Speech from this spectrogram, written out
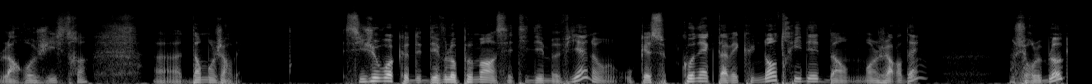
l'enregistre euh, dans mon jardin. Si je vois que des développements à cette idée me viennent, ou qu'elle se connecte avec une autre idée dans mon jardin, ou sur le blog,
